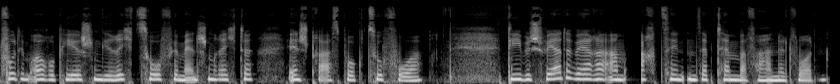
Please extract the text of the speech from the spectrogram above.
vor dem Europäischen Gerichtshof für Menschenrechte in Straßburg zuvor. Die Beschwerde wäre am 18. September verhandelt worden.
